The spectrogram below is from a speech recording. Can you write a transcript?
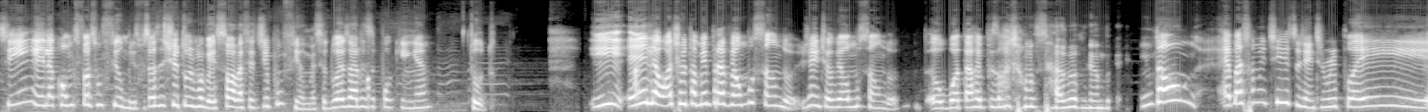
Sim, ele é como se fosse um filme. Se você assistir tudo de uma vez só, vai ser tipo um filme. Vai ser duas horas e pouquinho, tudo. E ele é ótimo também para ver almoçando. Gente, eu vi almoçando. Eu botava o episódio almoçava vendo. Então, é basicamente isso, gente. O replay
